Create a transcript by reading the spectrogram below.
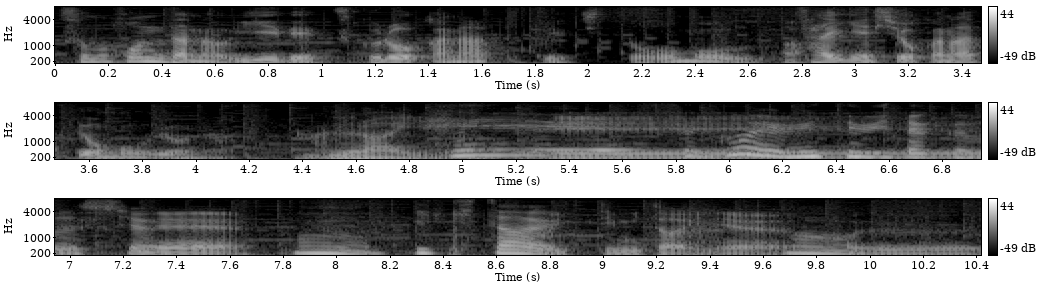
その本棚を家で作ろうかなってちょっと思う、あ再現しようかなって思うような。ぐらい。のへーすごい見てみたくなっちゃう。ね。うん。行きたい。行っ。てみたいね、うん。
